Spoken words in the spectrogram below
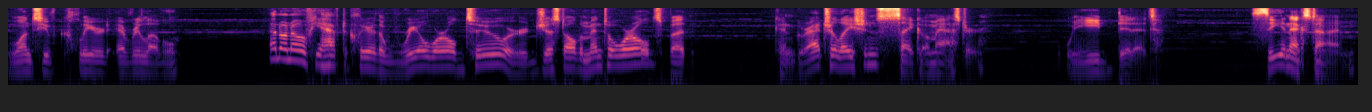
once you've cleared every level. I don't know if you have to clear the real world too, or just all the mental worlds, but congratulations, Psycho Master. We did it. See you next time.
